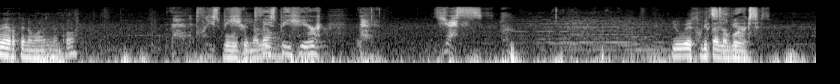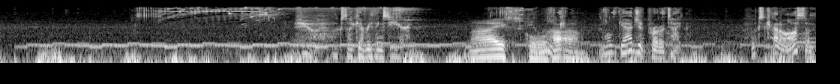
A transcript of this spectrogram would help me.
Swerte naman na to. Please be Buti here. na Please lang. be here. Yes. USB It still talaga eh. works. Phew, looks like everything's here. Nice, kuha ah. An old gadget prototype. Looks kind of awesome.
